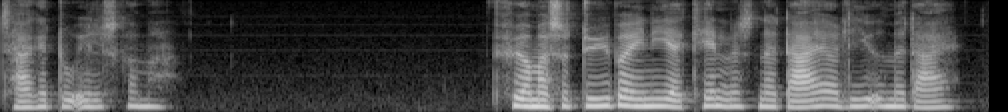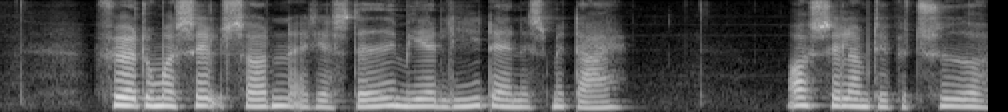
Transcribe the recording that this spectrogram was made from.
Tak, at du elsker mig. Før mig så dybere ind i erkendelsen af dig og livet med dig – Før du mig selv sådan, at jeg stadig mere ligedannes med dig, også selvom det betyder,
